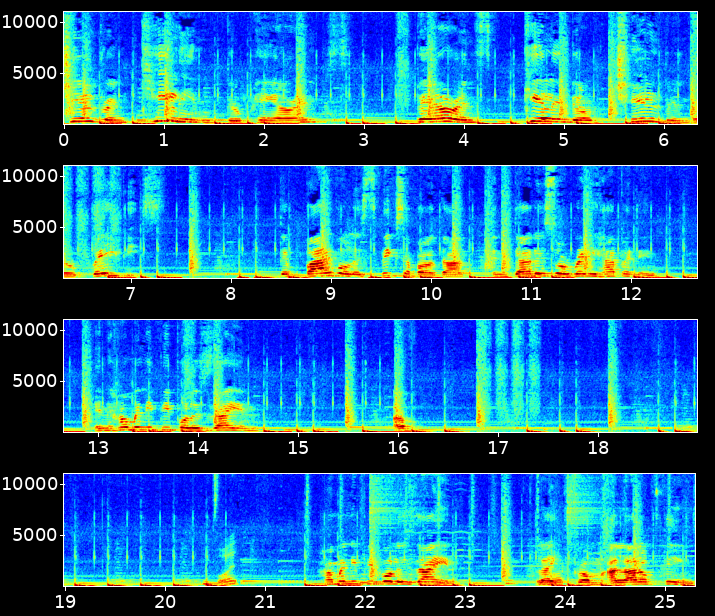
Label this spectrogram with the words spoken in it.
children killing their parents, parents killing their children, their babies. The Bible speaks about that, and that is already happening. And how many people is dying of What? How many people is dying? Like from a lot of things.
